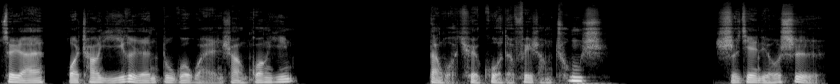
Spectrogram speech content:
虽然我常一个人度过晚上光阴，但我却过得非常充实。时间流逝，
